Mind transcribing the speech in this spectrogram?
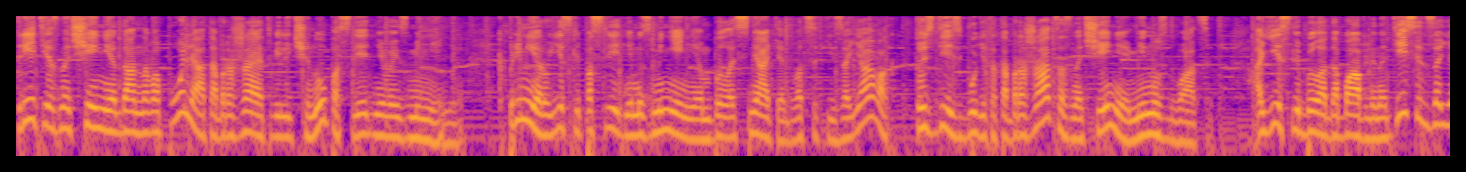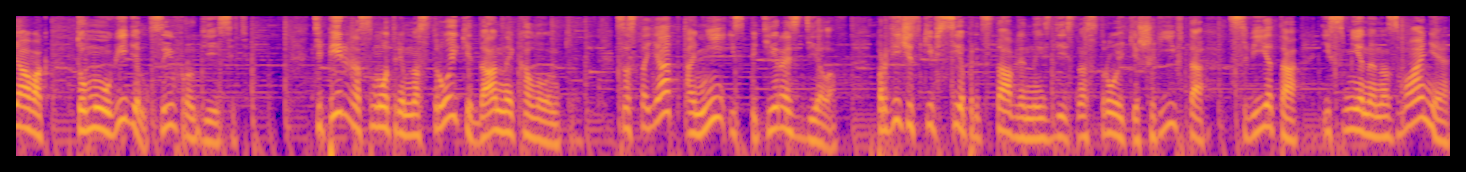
Третье значение данного поля отображает величину последнего изменения. К примеру, если последним изменением было снятие 20 заявок, то здесь будет отображаться значение минус 20 а если было добавлено 10 заявок, то мы увидим цифру 10. Теперь рассмотрим настройки данной колонки. Состоят они из пяти разделов. Практически все представленные здесь настройки шрифта, цвета и смены названия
